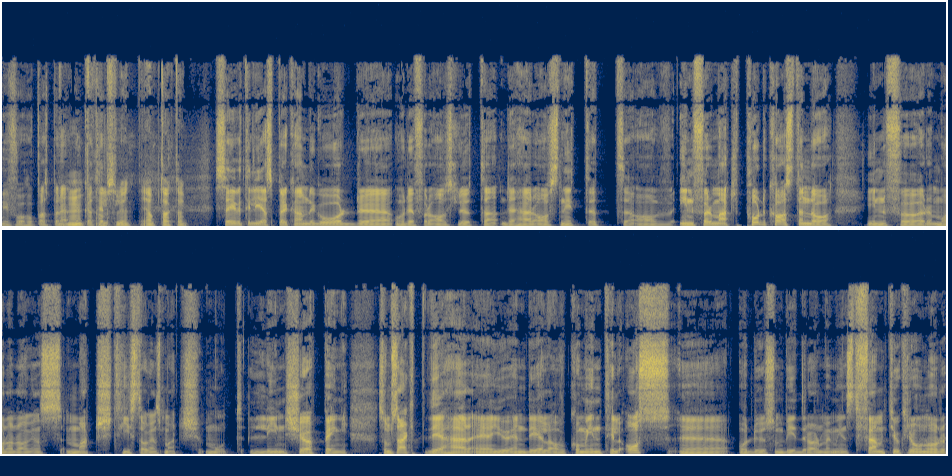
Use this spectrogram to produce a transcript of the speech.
Vi får hoppas på det. Mm, Lycka till. absolut. Ja, tack, tack. Säger vi till Jesper Kandegård eh, och det får avsluta det här avsnittet av Inför match-podcasten då inför morgondagens match, tisdagens match mot Linköping. Som sagt, det här är ju en del av Kom in till oss eh, och du som bidrar med minst 50 kronor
